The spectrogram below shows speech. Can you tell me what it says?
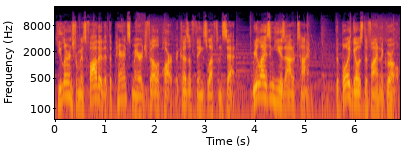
he learns from his father that the parents' marriage fell apart because of things left unsaid. Realizing he is out of time, the boy goes to find the girl.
